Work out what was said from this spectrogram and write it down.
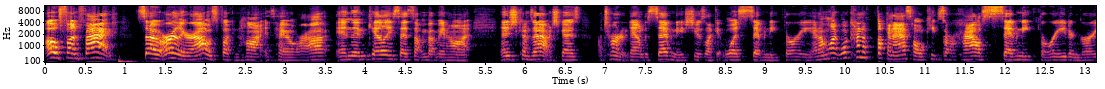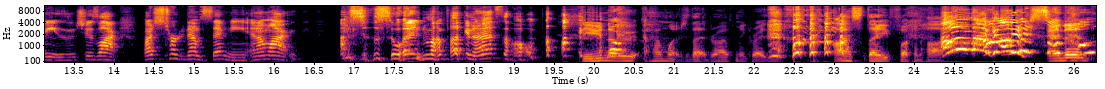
oh, fun fact. So earlier I was fucking hot as hell, right? And then Kelly said something about being hot, and she comes out and she goes, "I turned it down to 70." She was like, "It was 73," and I'm like, "What kind of fucking asshole keeps our house 73 degrees?" And she was like, "I just turned it down to 70," and I'm like. I'm still sweating my fucking ass off. Do you know how much that drives me crazy? I stay fucking hot. Oh my god! it's so and then cold.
